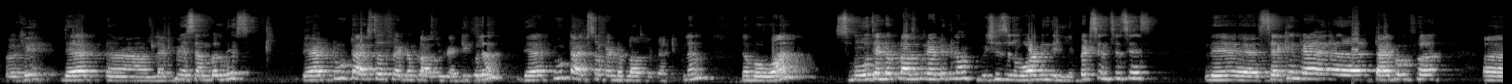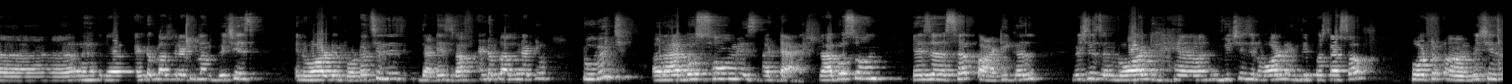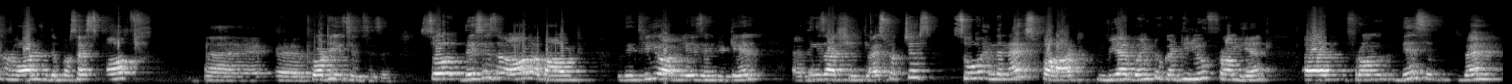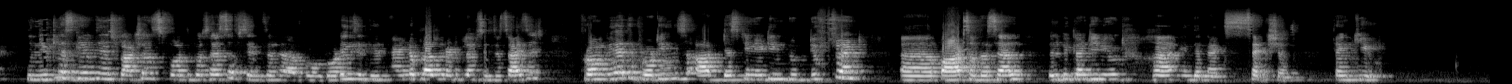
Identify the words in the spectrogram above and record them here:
okay there uh, let me assemble this. There are two types of endoplasmic reticulum. There are two types of endoplasmic reticulum. Number one smooth endoplasmic reticulum which is involved in the lipid synthesis. The second uh, type of uh, uh endoplasmic reticulum which is involved in protein synthesis that is rough endoplasmic reticulum to which a ribosome is attached ribosome is a subparticle which is involved uh, which is involved in the process of photo, uh, which is involved in the process of uh, uh, protein synthesis. So this is all about the three organelles in detail. These are sheet-like structures. So in the next part, we are going to continue from here. Uh, from this, when the nucleus gives the instructions for the process of uh, protein synthesis, endoplasmic reticulum synthesizes, from where the proteins are destinating to different parts of the cell will be continued in the next section. Thank you.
